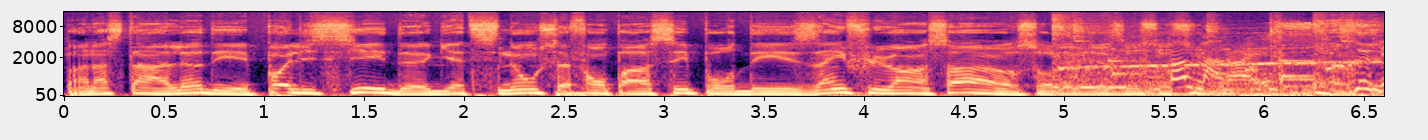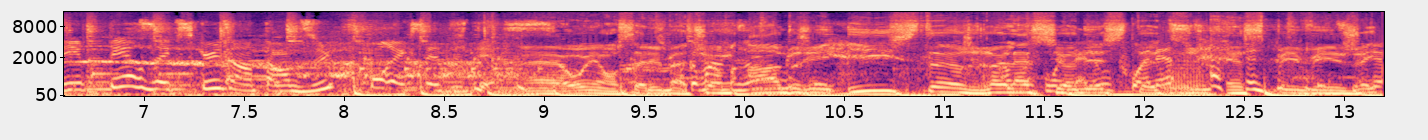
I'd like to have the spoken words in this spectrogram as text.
Pendant ce temps-là, des policiers de Gatineau se font passer pour des influenceurs sur les réseaux sociaux. Les pires excuses entendues pour excès de vitesse. Euh, oui, on salue ma chum André? East, relationniste du SPVG.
